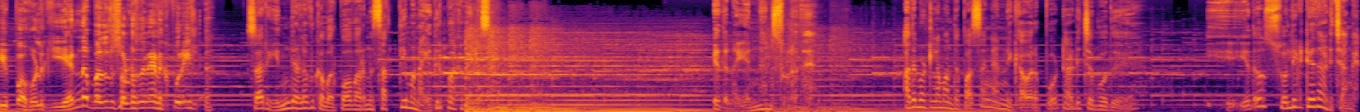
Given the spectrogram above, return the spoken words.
இப்ப அவளுக்கு என்ன பதில் சொல்றதுன்னு எனக்கு புரியல. சார் இந்த அளவுக்கு அவர் போவார்னு சத்தியமா நான் எதிர்பார்க்கவே இல்லை சார். இது நான் என்னன்னு சொல்றது? அது மட்டும் இல்லாமல் அந்த பசங்க அன்னைக்கு அவரை போட்டு அடித்த போது ஏதோ சொல்லிக்கிட்டே தான் அடிச்சாங்க.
